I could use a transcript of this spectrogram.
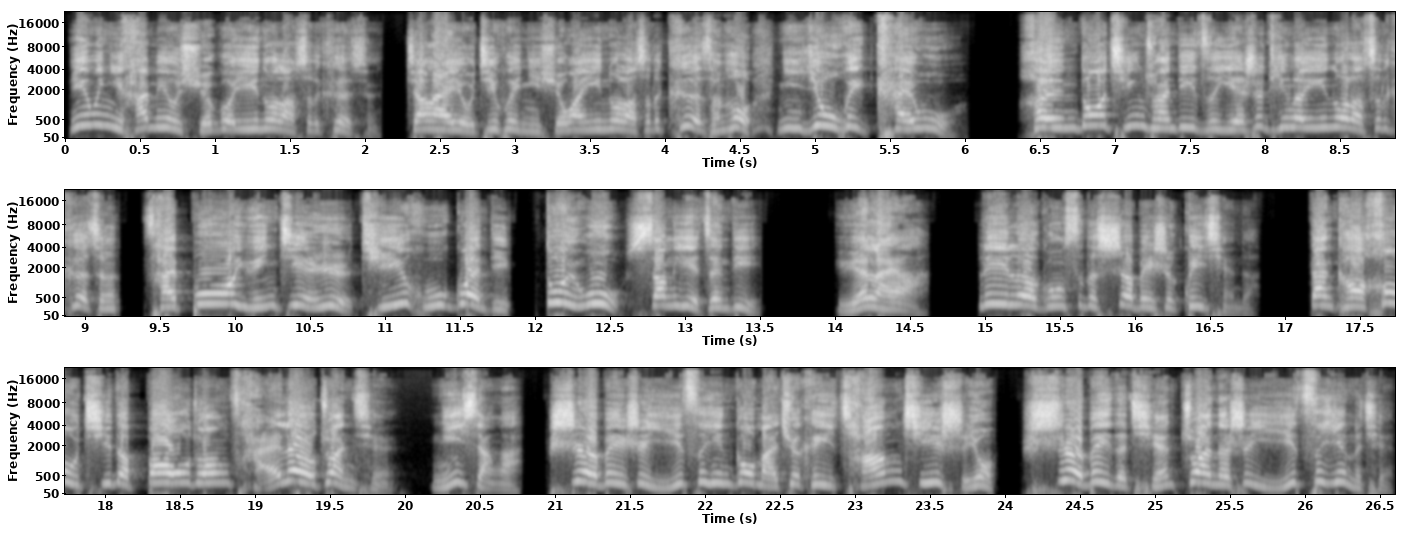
因为你还没有学过一诺老师的课程。将来有机会，你学完一诺老师的课程后，你就会开悟。很多亲传弟子也是听了一诺老师的课程，才拨云见日、醍醐灌顶、顿悟商业真谛。原来啊，利乐公司的设备是亏钱的，但靠后期的包装材料赚钱。你想啊？设备是一次性购买，却可以长期使用。设备的钱赚的是一次性的钱，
